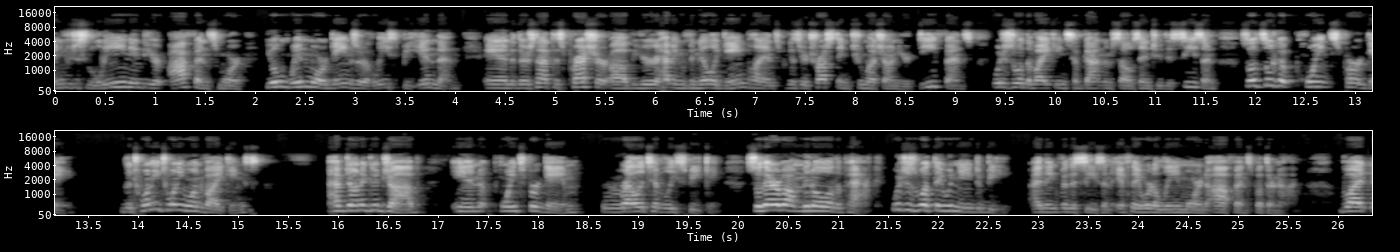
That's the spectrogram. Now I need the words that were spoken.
and you just lean into your offense more, you'll win more games or at least be in them. And there's not this pressure of you're having vanilla game plans because you're trusting too much on your defense, which is what the Vikings have gotten themselves into this season. So let's look at points per game. The 2021 Vikings have done a good job in points per game, relatively speaking. So they're about middle of the pack, which is what they would need to be, I think, for the season if they were to lean more into offense, but they're not. But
